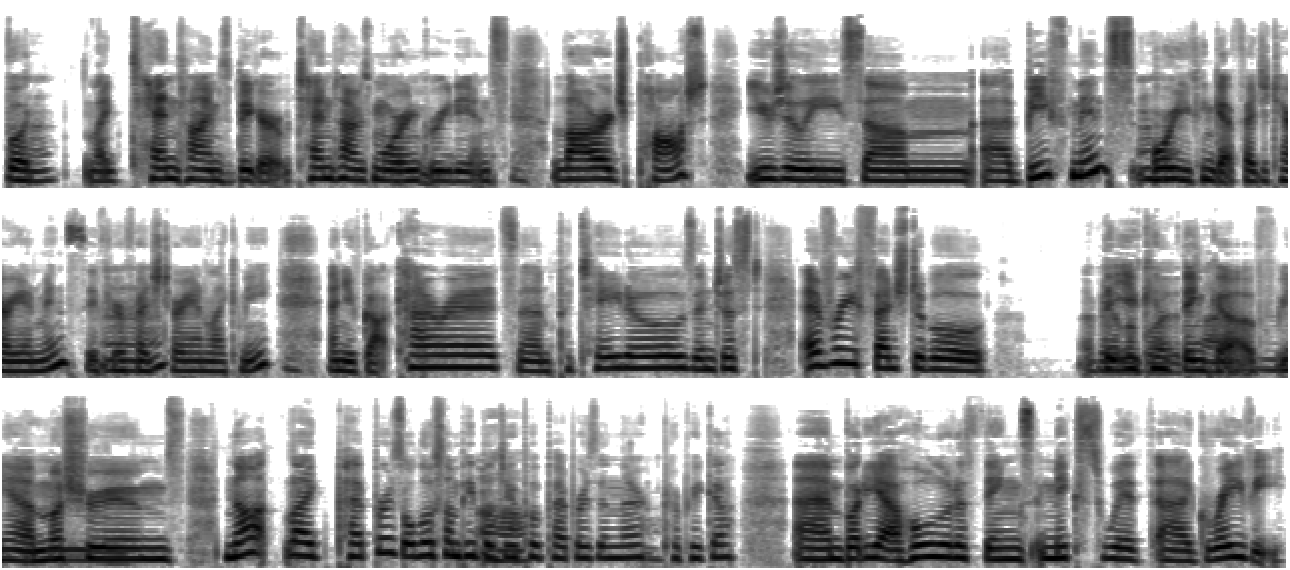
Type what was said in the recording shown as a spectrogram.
but Mm-hmm. like 10 times bigger, 10 times more Mm. ingredients. Large pot, usually some uh, beef mince, Mm-hmm. or you can get vegetarian mince if you're a vegetarian like me. And you've got carrots and potatoes and just every vegetable that you can think time. of. Yeah, mushrooms, not like peppers, although some people Uh-huh. do put peppers in there, paprika. Um, but yeah, a whole lot of things mixed with uh, gravy.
